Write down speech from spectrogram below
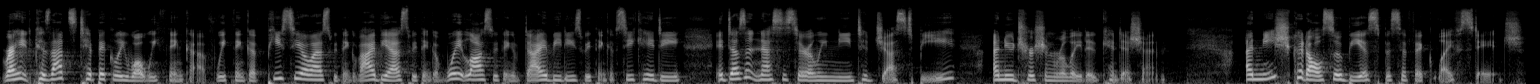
right? Because that's typically what we think of. We think of PCOS, we think of IBS, we think of weight loss, we think of diabetes, we think of CKD. It doesn't necessarily need to just be a nutrition related condition. A niche could also be a specific life stage.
